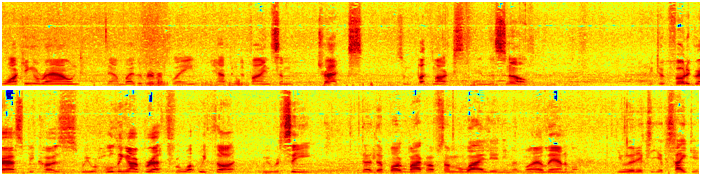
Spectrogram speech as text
walking around down by the river plain, happened to find some tracks, some pug marks in the snow. We took photographs because we were holding our breath for what we thought we were seeing. The, the pug mark of some wild animal. Wild animal. You were ex- excited.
